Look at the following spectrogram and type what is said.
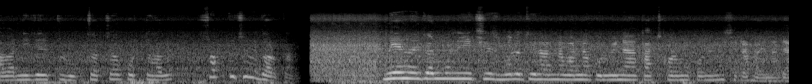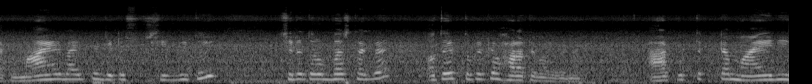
আবার নিজের একটু রূপচর্চাও করতে হবে। সব কিছুরই দরকার। মেয়ে হয়ে জন্ম নিয়েছিস বলে তুই রান্না বান্না করবি না, কাজকর্ম করবি না, সেটা হয় না। দেখ, মায়ের বাড়িতে যেটা শিখবি তুই, সেটা তোর অভ্যাস থাকবে, অতএব তোকে কেউ হারাতে পারবে না। আর প্রত্যেকটা মায়েরই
